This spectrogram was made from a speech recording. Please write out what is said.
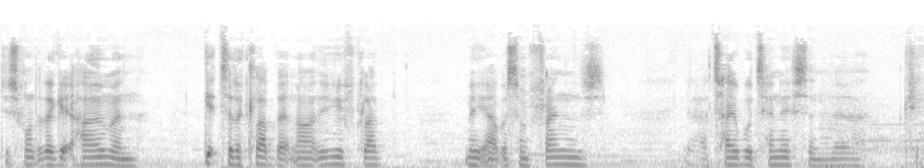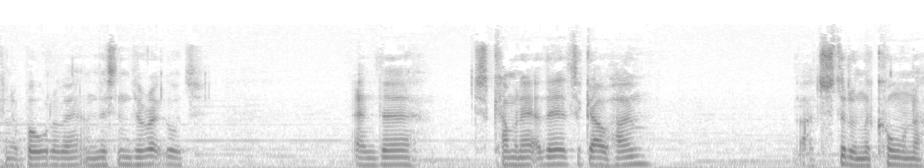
Just wanted to get home and get to the club that night, the youth club, meet up with some friends, you know, table tennis and uh, kicking a ball about and listening to records. And uh, just coming out of there to go home, I stood on the corner,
